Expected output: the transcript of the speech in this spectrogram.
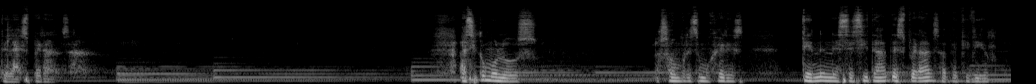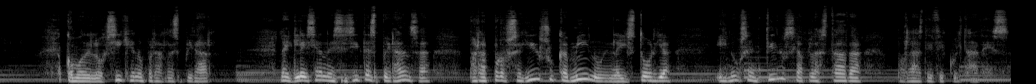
de la esperanza. Así como los, los hombres y mujeres tienen necesidad de esperanza de vivir, como del oxígeno para respirar, la iglesia necesita esperanza para proseguir su camino en la historia y no sentirse aplastada por las dificultades.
